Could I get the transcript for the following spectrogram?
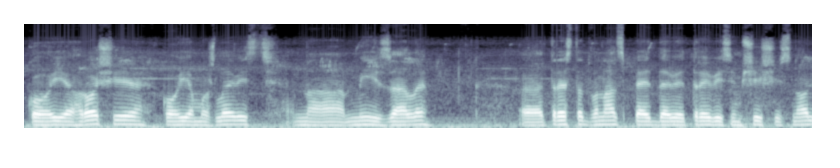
в кого є гроші, в кого є можливість на мій зели е, 312 593 8660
